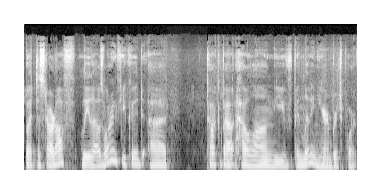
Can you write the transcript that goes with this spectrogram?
But to start off, Leila, I was wondering if you could uh, talk about how long you've been living here in Bridgeport.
